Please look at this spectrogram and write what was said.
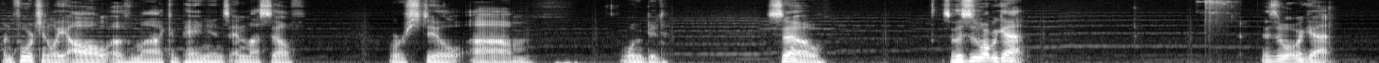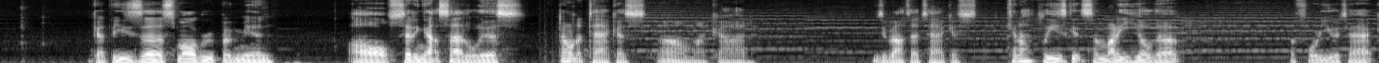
unfortunately all of my companions and myself were still um, wounded. So, so this is what we got. This is what we got. Got these uh, small group of men all sitting outside of Lys. Don't attack us. Oh my god. He's about to attack us. Can I please get somebody healed up before you attack?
